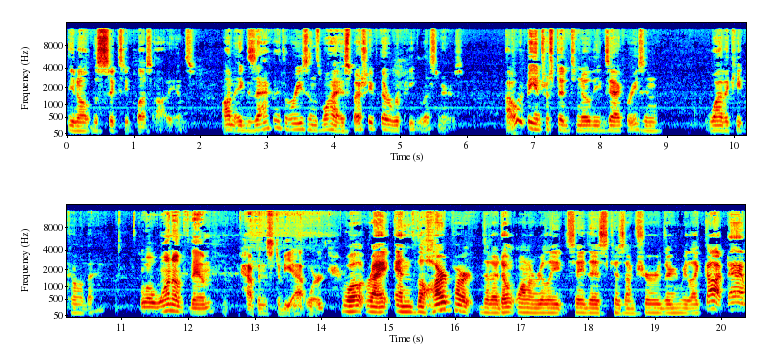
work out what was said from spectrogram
you know, the 60 plus audience on exactly the reasons why, especially if they're repeat listeners. I would be interested to know the exact reason why they keep coming back. Well, one of them happens to be at work. Well, right. And the hard part that I don't want to really say this because I'm sure they're going to be like, God damn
